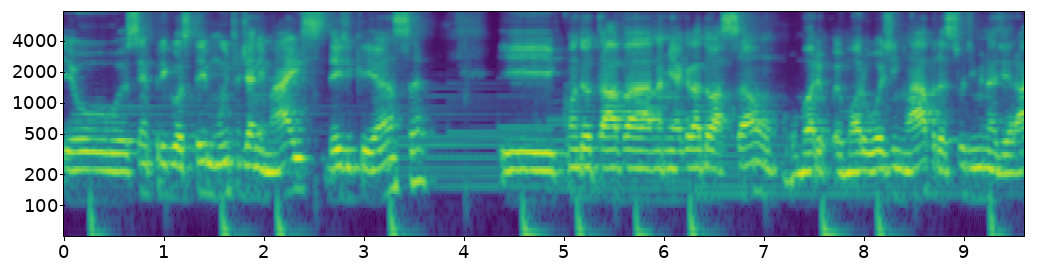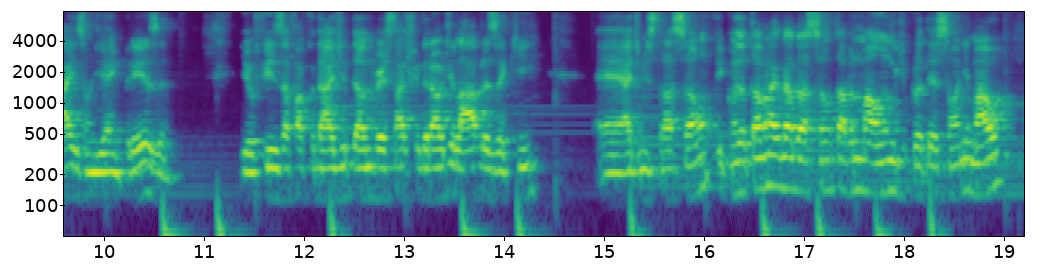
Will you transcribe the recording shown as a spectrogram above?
Eu, eu sempre gostei muito de animais, desde criança. E quando eu estava na minha graduação, eu moro, eu moro hoje em Lavras, sul de Minas Gerais, onde é a empresa, e eu fiz a faculdade da Universidade Federal de Lavras aqui, é, administração. E quando eu estava na graduação, estava numa ONG de proteção animal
